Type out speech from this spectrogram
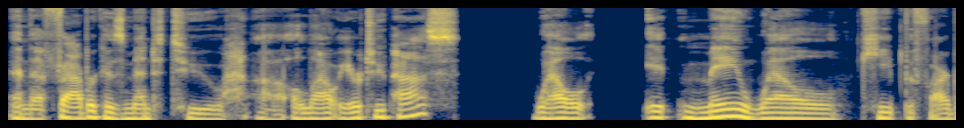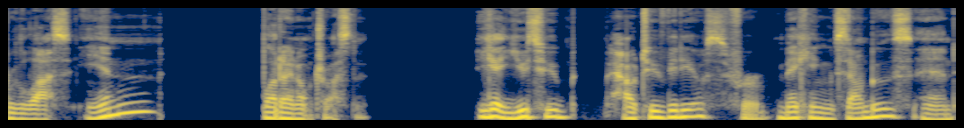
and that fabric is meant to uh, allow air to pass, well, it may well keep the fiberglass in, but I don't trust it. You get YouTube how to videos for making sound booths and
